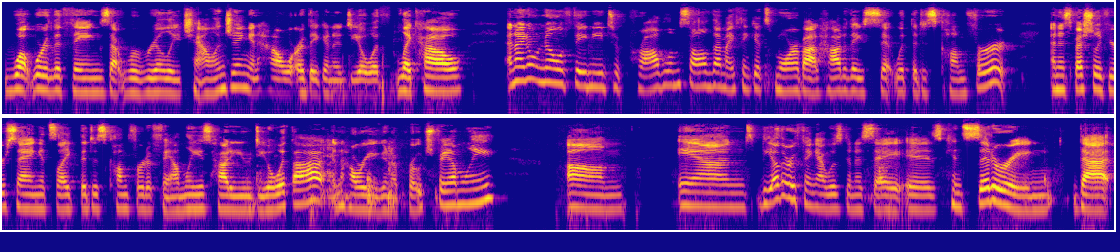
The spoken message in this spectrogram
what were the things that were really challenging and how are they going to deal with, like, how, and I don't know if they need to problem solve them. I think it's more about how do they sit with the discomfort. And especially if you're saying it's like the discomfort of families, how do you deal with that? And how are you going to approach family? Um, and the other thing I was going to say is considering that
